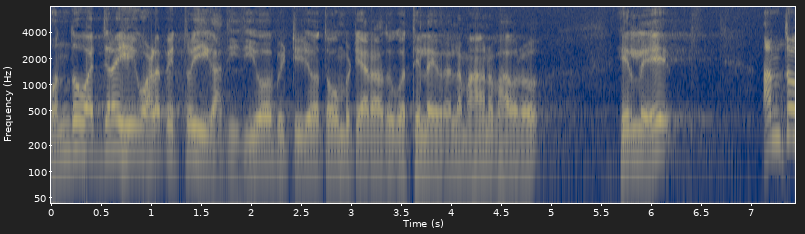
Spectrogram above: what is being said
ಒಂದು ವಜ್ರ ಹೀಗೆ ಹೊಳಪಿತ್ತು. ಈಗ ಅದು ಇದೆಯೋ ಬಿಟ್ಟಿದೆಯೋ ತೊಗೊಂಬಿಟ್ಟ್ಯಾರೋ ಅದು ಗೊತ್ತಿಲ್ಲ, ಇವರೆಲ್ಲ ಮಹಾನುಭಾವರು. ಇರಲಿ, ಅಂತೂ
